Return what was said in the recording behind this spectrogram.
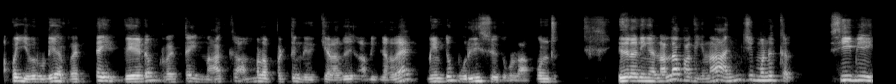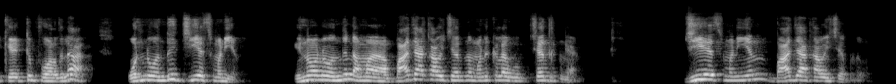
அப்ப இவருடைய இரட்டை வேடம் இரட்டை நாக்கு அம்பலப்பட்டு நிற்கிறது அப்படிங்கிறத மீண்டும் உறுதி செய்து கொள்ளலாம். ஒன்று இதுல நீங்க நல்லா பாத்தீங்கன்னா அஞ்சு மனுக்கள் சிபிஐ கேட்டு போறதுல ஒன்னு வந்து ஜிஎஸ் மணியன். இன்னொன்னு வந்து நம்ம பாஜகவை சேர்ந்த மனுக்களை சேர்த்துக்குங்க. ஜிஎஸ் மணியன் பாஜகவை சேர்ந்தவர்.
